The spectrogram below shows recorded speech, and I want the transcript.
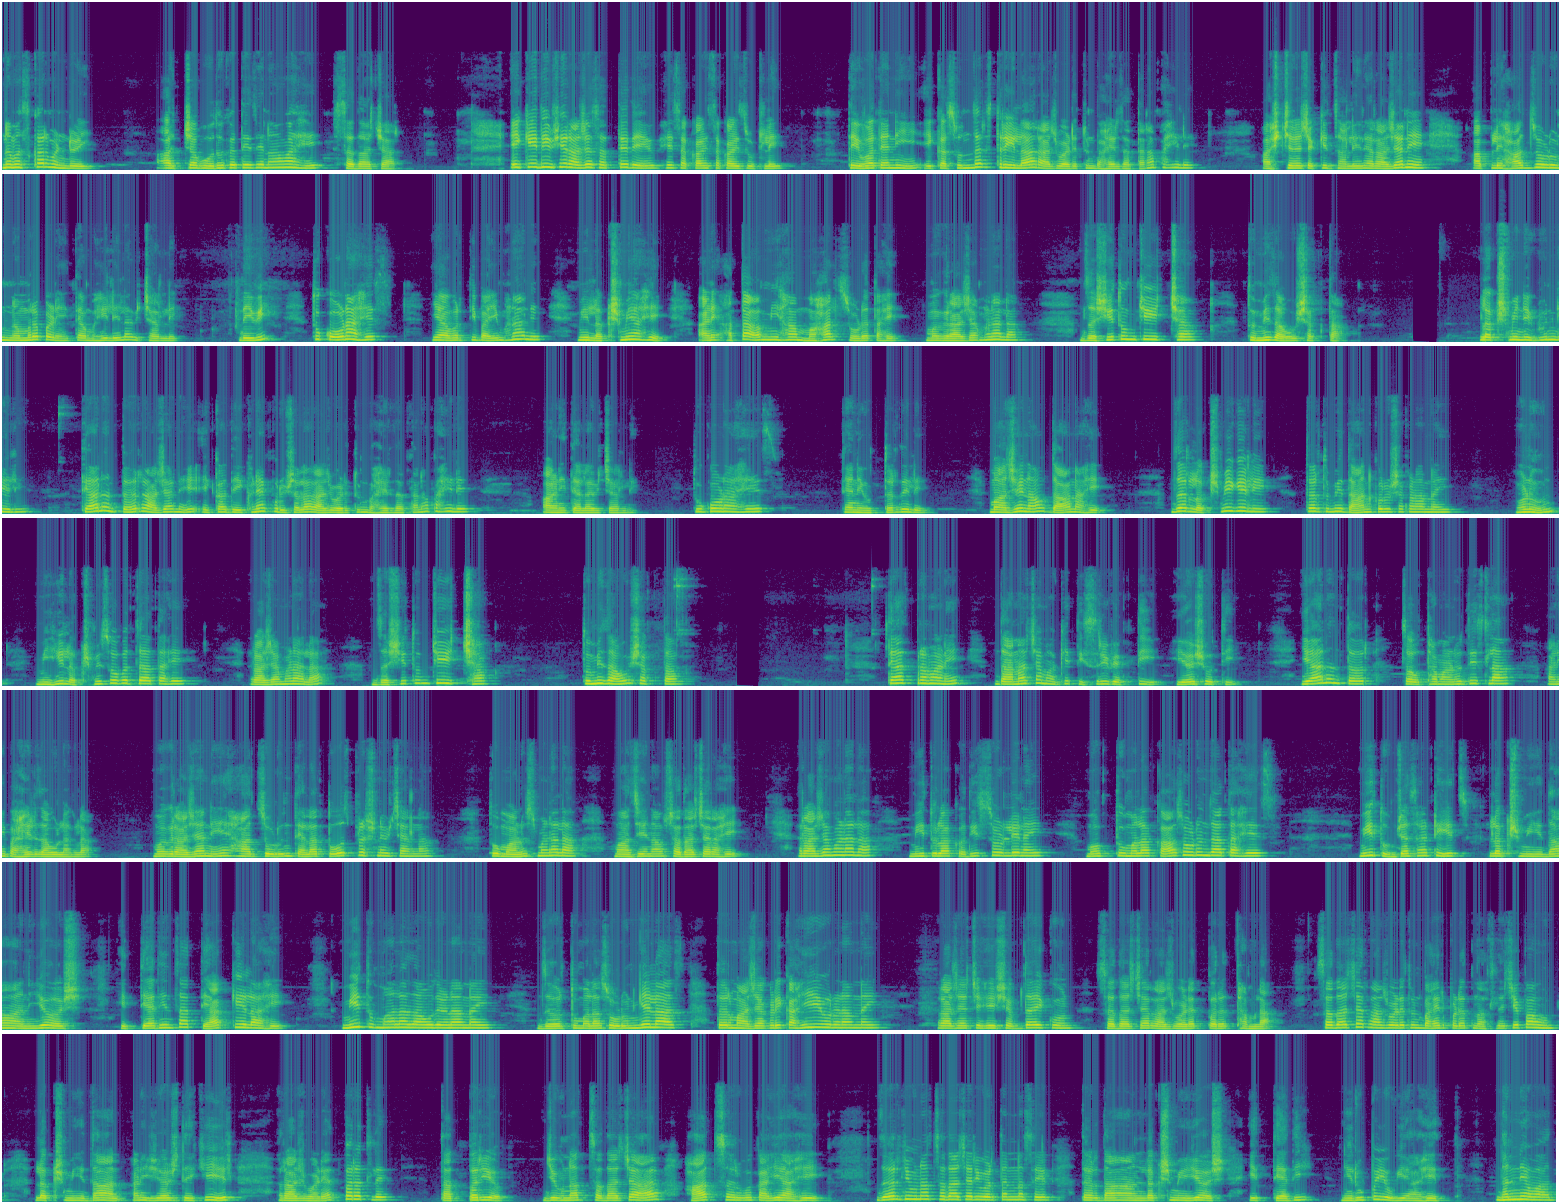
नमस्कार मंडळी. आजच्या बोधकथेचे नाव आहे सदाचार. एके दिवशी राजा सत्यदेव हे सकाळी सकाळीच उठले. तेव्हा त्यांनी एका सुंदर स्त्रीला राजवाड्यातून बाहेर जाताना पाहिले. आश्चर्यचकित झालेल्या राजाने आपले हात जोडून नम्रपणे त्या महिलेला विचारले देवी तू कोण आहेस? यावरती बाई म्हणाली मी लक्ष्मी आहे आणि आता मी हा महाल सोडत आहे. मग राजा म्हणाला जशी तुमची इच्छा तुम्ही जाऊ शकता. लक्ष्मी निघून गेली. त्यानंतर राजाने एका देखण्या पुरुषाला राजवाड्यातून बाहेर जाताना पाहिले आणि त्याला विचारले तू कोण आहेस? त्याने उत्तर दिले माझे नाव दान आहे. जर लक्ष्मी गेली तर तुम्ही दान करू शकणार नाही. म्हणून मीही लक्ष्मीसोबत जात आहे. राजा म्हणाला जशी तुमची इच्छा तुम्ही जाऊ शकता. त्याचप्रमाणे दानाच्या मागे तिसरी व्यक्ती यश होती. यानंतर चौथा माणूस दिसला आणि बाहेर जाऊ लागला. मग राजाने हात जोडून त्याला तोच प्रश्न विचारला. तो माणूस म्हणाला माझे नाव सदाचार आहे. राजा म्हणाला मी तुला कधीच सोडले नाही. मग तू मला का सोडून जात आहेस? मी तुमच्यासाठीच लक्ष्मी दान यश इत्यादींचा त्याग केला आहे. मी तुम्हाला जाऊ देणार नाही. जर तुम्हाला सोडून गेलास तर माझ्याकडे काहीही उरणार नाही. राजाचे हे शब्द ऐकून सदाच्या राजवाड्यात परत थांबला. सदाच्या राजवाड्यातून बाहेर पडत नसल्याचे पाहून लक्ष्मी दान आणि यश देखील राजवाड्यात परतले. तात्पर्य जीवनात सदाचार हाच सर्व काही आहे. जर जीवनात सदाचारी वर्तन नसेल तर दान लक्ष्मी यश इत्यादी निरुपयोगी आहेत. धन्यवाद.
